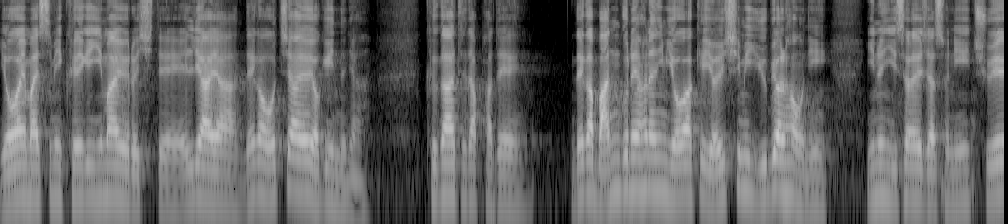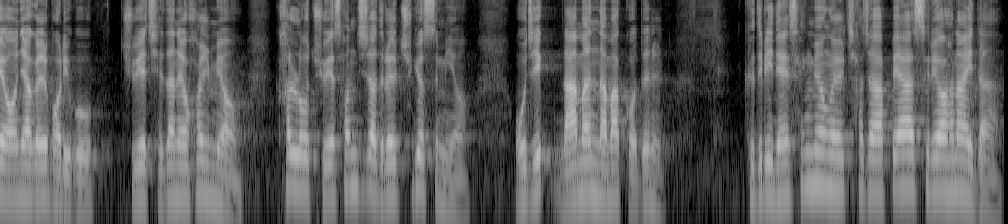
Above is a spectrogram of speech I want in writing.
여호와의 말씀이 그에게 임하여 이르시되 엘리야야 내가 어찌하여 여기 있느냐? 그가 대답하되 내가 만군의 하나님 여호와께 열심히 유별하오니 이는 이스라엘 자손이 주의 언약을 버리고 주의 재단을 헐며 칼로 주의 선지자들을 죽였으며 오직 나만 남았거든 그들이 내 생명을 찾아 빼앗으려 하나이다.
